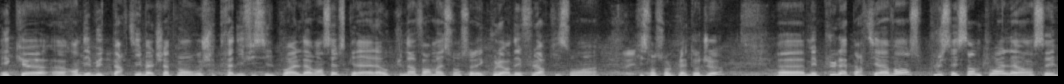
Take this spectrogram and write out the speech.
et que euh, en début de partie, bah, le chaperon rouge c'est très difficile pour elle d'avancer parce qu'elle n'a aucune information sur les couleurs des fleurs qui sont, euh, qui sont sur le plateau de jeu. Euh, mais plus la partie avance, plus c'est simple pour elle d'avancer.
